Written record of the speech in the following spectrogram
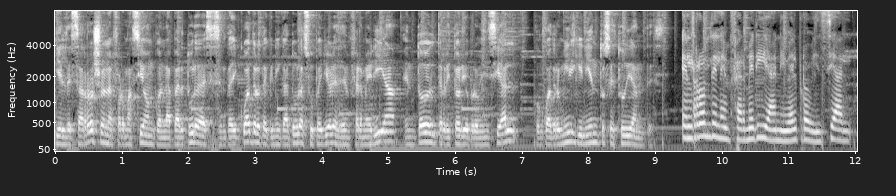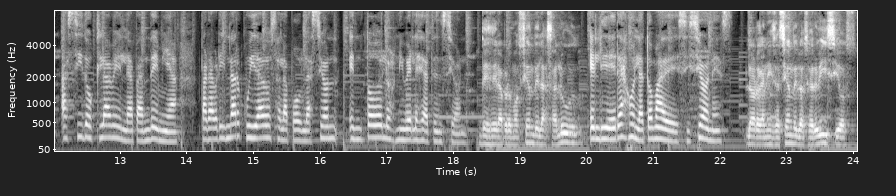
Y el desarrollo en la formación con la apertura de 64 tecnicaturas superiores de enfermería en todo el territorio provincial con 4.500 estudiantes. El rol de la enfermería a nivel provincial ha sido clave en la pandemia para brindar cuidados a la población en todos los niveles de atención. Desde la promoción de la salud, el liderazgo en la toma de decisiones, la organización de los servicios,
